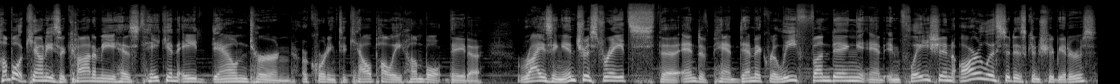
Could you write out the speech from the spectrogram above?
Humboldt County's economy has taken a downturn, according to Cal Poly Humboldt data. Rising interest rates, the end of pandemic relief funding, and inflation are listed as contributors.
